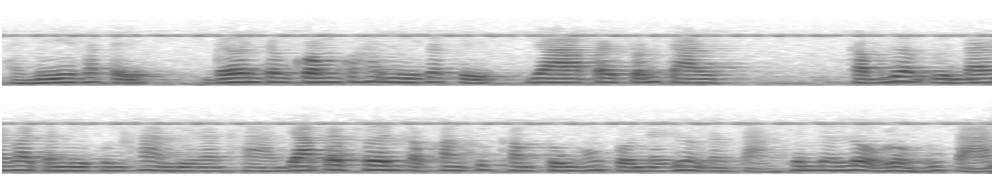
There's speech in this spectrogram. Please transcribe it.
ให้มีสติ เดินจงกรมก็ให้มีสติอย่าไปสนใจกับเรื่องอื่นใดว่าจะมีคุณค่ามีราคา อย่าไปเพลินกับความคิดความปรุงของตนในเรื่องต่างๆ เช่นเรื่องโลกโลกสงสาร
